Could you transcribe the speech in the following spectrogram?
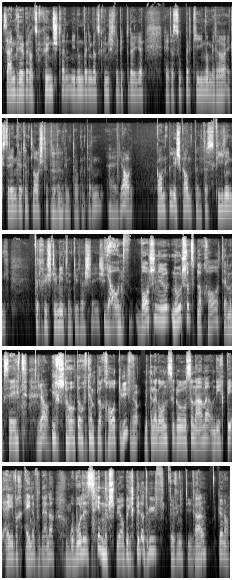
Sam Gröber, als Künstler, nicht unbedingt als Künstlerbetreuer. Ich habe ein super Team, das mich da extrem gut entlastet hat an dem Tag. Und darum, äh, ja, Gampel ist Gampel. Das Feeling verküsst dich mit, wenn du da stehst. Ja, und wahrscheinlich nur schon das Plakat, wenn man sieht, Ja. ich stehe da auf dem Plakat drauf, Ja. mit einem ganzen grossen Namen und ich bin einfach einer von denen, obwohl es sinnlos bin, aber ich bin da drauf. Definitiv. Gell? Genau.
